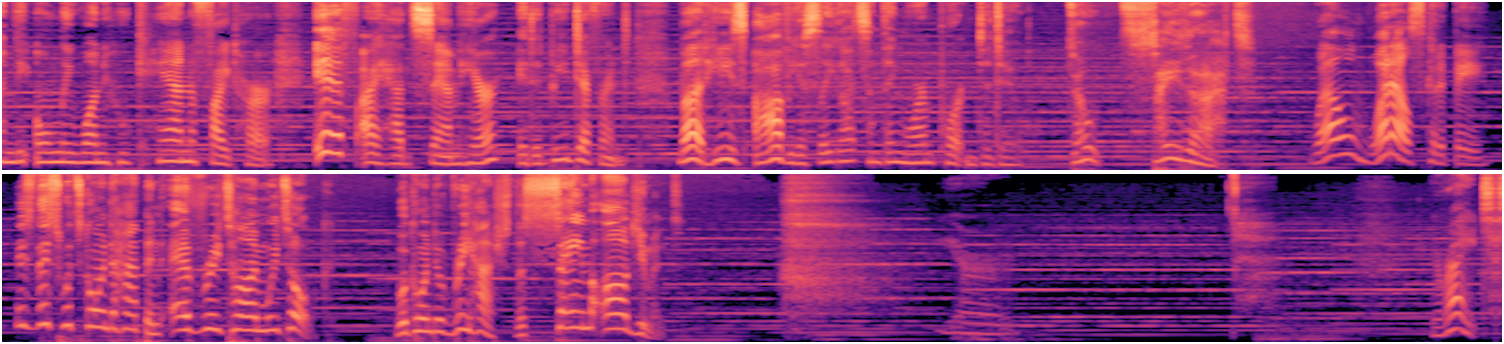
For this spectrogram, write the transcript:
I'm the only one who can fight her. If I had Sam here, it'd be different. But he's obviously got something more important to do. Don't say that. Well, what else could it be? Is this what's going to happen every time we talk? We're going to rehash the same argument. You're. You're right.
